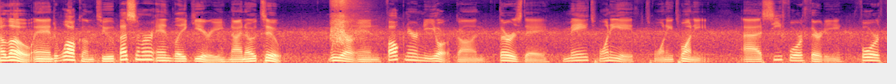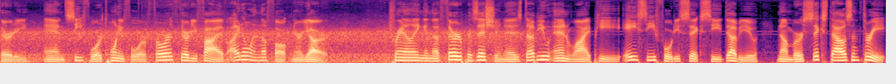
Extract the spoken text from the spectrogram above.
Hello and welcome to Bessemer and Lake Erie 902. We are in Falconer, New York on Thursday, May 28th, 2020, as C430, 430, and C424, 435 idle in the Falconer Yard. Trailing in the third position is WNYP AC46CW number 6003,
